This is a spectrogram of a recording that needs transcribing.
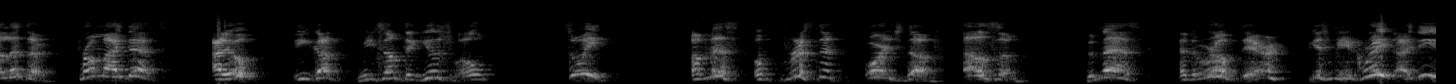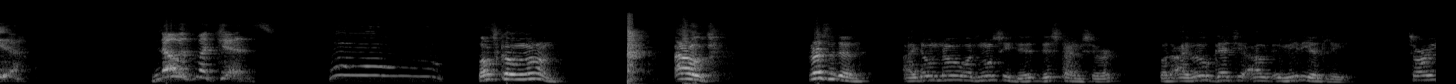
A letter from my dad. I hope he got me something useful. Sweet. A mask of President Orange Dub. Awesome. The mask and the rope there gives me a great idea. Now is my chance. What's going on? Ouch! President, I don't know what Nossi did this time, sir, but I will get you out immediately. Sorry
